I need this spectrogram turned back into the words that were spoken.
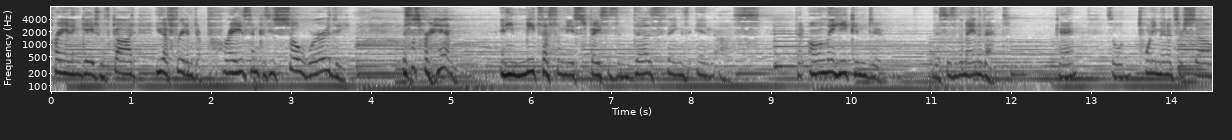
pray and engage with God. You have freedom to praise Him because He's so worthy. This is for Him. And He meets us in these spaces and does things in only He can do. This is the main event. Okay? So 20 minutes or so,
